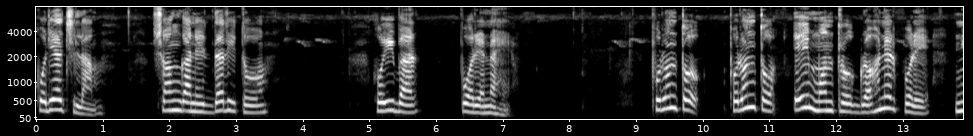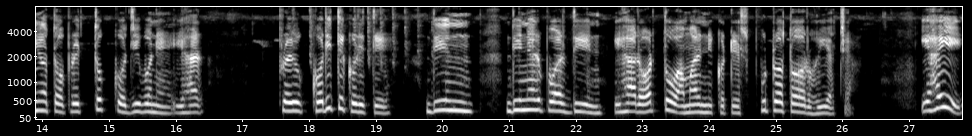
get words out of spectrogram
করিয়াছিলাম। সংজ্ঞা নির্ধারিত হইবার পরে নহে। পরন্তু পরন্তু এই মন্ত্র গ্রহণের পরে নিয়ত প্রত্যক্ষ জীবনে ইহার প্রয়োগ করিতে করিতে দিন, দিনের পর দিন ইহার অর্থ আমার নিকটে স্ফুটতর হইয়াছে। ইহাই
